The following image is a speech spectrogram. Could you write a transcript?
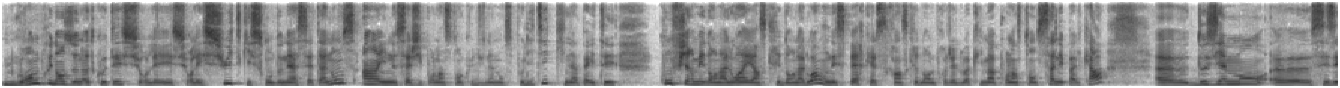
une grande prudence de notre côté sur les, sur les suites qui seront données à cette annonce. Un, il ne s'agit pour l'instant que d'une annonce politique qui n'a pas été confirmée dans la loi et inscrite dans la loi. On espère qu'elle sera inscrite dans le projet de loi climat. Pour l'instant, ça n'est pas le cas. Euh, deuxièmement, euh, ces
